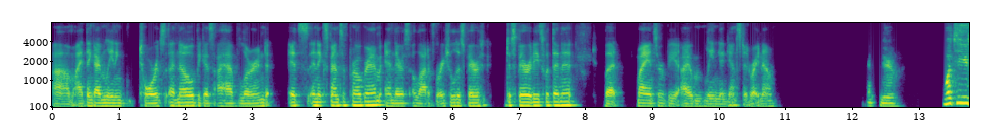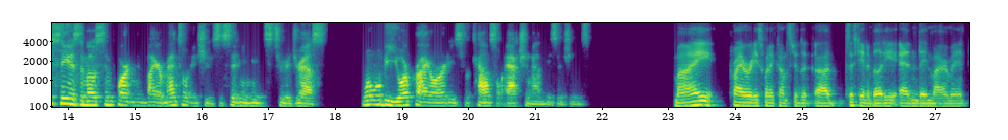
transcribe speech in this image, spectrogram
Um, I think I'm leaning towards a no because I have learned it's an expensive program and there's a lot of racial dispar- disparities within it. But my answer would be I'm leaning against it right now. Thank you. What do you see as the most important environmental issues the city needs to address? What will be your priorities for council action on these issues? My priorities when it comes to the uh, sustainability and the environment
